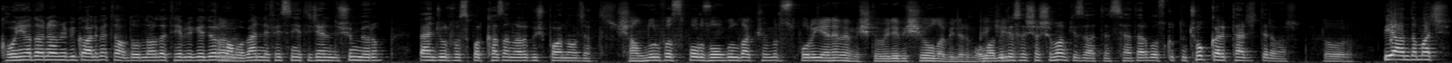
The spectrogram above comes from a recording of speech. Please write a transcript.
Konya'da önemli bir galibiyet aldı. Onları da tebrik ediyorum Tabii. ama ben nefesin yeteceğini düşünmüyorum. Bence Urfa Spor kazanarak 3 puan alacaktır. Şanlıurfa Spor Zonguldak Kömür Spor'u yenememişti. Öyle bir şey olabilir mi peki? Olabilirse şaşırmam ki zaten. Serdar Bozkurt'un çok garip tercihleri var. Doğru. Bir anda maç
